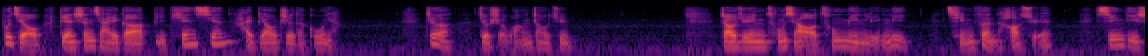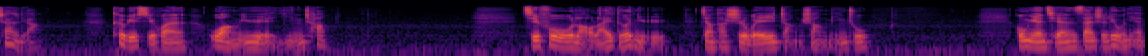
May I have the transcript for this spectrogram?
不久便生下一个比天仙还标致的姑娘，这就是王昭君。昭君从小聪明伶俐、勤奋好学、心地善良，特别喜欢望月吟唱。其父老来得女，将她视为掌上明珠。公元前三十六年，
